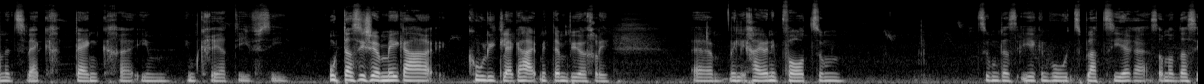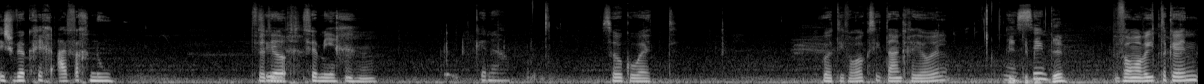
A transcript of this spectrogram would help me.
an einen Zweck denken im, im Kreativsein. Und das ist eine mega coole Gelegenheit mit dem Büchlein. Ähm, weil ich habe ja nicht vor, zum, zum das irgendwo zu platzieren, sondern das ist wirklich einfach nur Für, für, dich. für mich. Mhm. Genau. So gut. Gute Frage, danke Joel. Bitte, Merci. bitte. Bevor wir weitergehen,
